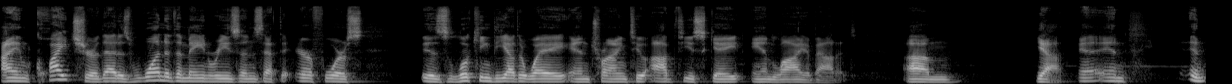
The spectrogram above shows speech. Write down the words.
I am quite sure that is one of the main reasons that the Air Force is looking the other way and trying to obfuscate and lie about it. Um, yeah, and, and, and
